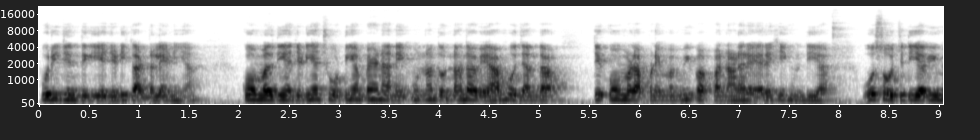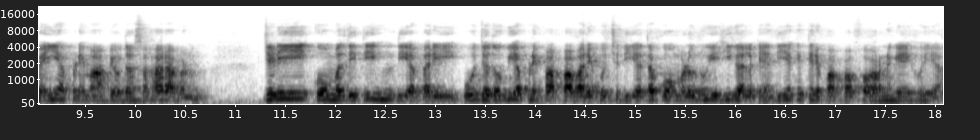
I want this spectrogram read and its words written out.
ਪੂਰੀ ਜ਼ਿੰਦਗੀ ਆ ਜਿਹੜੀ ਕੱਢ ਲੈਣੀ ਆ। ਕੋਮਲ ਦੀਆਂ ਜਿਹੜੀਆਂ ਛੋਟੀਆਂ ਭੈਣਾਂ ਨੇ ਉਹਨਾਂ ਦੋਨਾਂ ਦਾ ਵਿਆਹ ਹੋ ਜਾਂਦਾ ਤੇ ਕੋਮਲ ਆਪਣੇ ਮੰਮੀ ਪਾਪਾ ਨਾਲ ਰਹਿ ਰਹੀ ਹੁੰਦੀ ਆ। ਉਹ ਸੋਚਦੀ ਆ ਵੀ ਮੈਂ ਹੀ ਆਪਣੇ ਮਾਪਿਓ ਦਾ ਸਹਾਰਾ ਬਣੂ। ਜਿਹੜੀ ਕੋਮਲ ਦੀ ਧੀ ਹੁੰਦੀ ਆ ਪਰੀ, ਉਹ ਜਦੋਂ ਵੀ ਆਪਣੇ ਪਾਪਾ ਬਾਰੇ ਪੁੱਛਦੀ ਆ ਤਾਂ ਕੋਮਲ ਉਹਨੂੰ ਇਹੀ ਗੱਲ ਕਹਿੰਦੀ ਆ ਕਿ ਤੇਰੇ ਪਾਪਾ ਫੋਰਨ ਗਏ ਹੋਏ ਆ।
